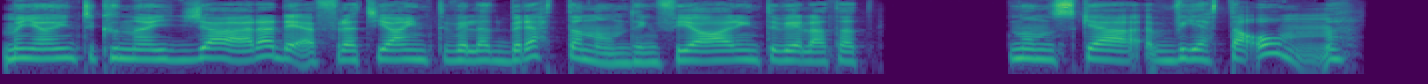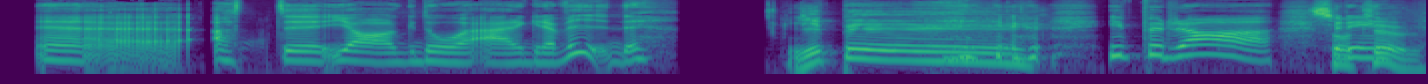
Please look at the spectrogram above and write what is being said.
men jag har inte kunnat göra det för att jag inte velat berätta någonting för jag har inte velat att någon ska veta om eh, att eh, jag då är gravid Jippi! Hurra! Så det är- kul.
